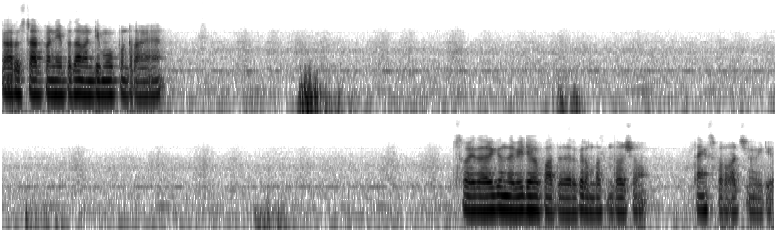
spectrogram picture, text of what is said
காரை ஸ்டார்ட் பண்ணி இப்போ தான் வண்டி மூவ் பண்ணுறாங்க ஸோ இது வரைக்கும் இந்த வீடியோவை பார்த்ததற்கு ரொம்ப சந்தோஷம். தேங்க்ஸ் ஃபார் வாட்சிங் வீடியோ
